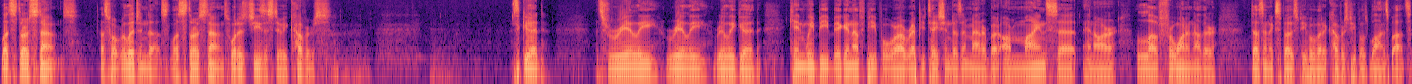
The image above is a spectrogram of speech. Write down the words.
Let's throw stones. That's what religion does. Let's throw stones. What does Jesus do? He covers. It's good. It's really, really, really good. Can we be big enough people where our reputation doesn't matter, but our mindset and our love for one another doesn't expose people, but it covers people's blind spots?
